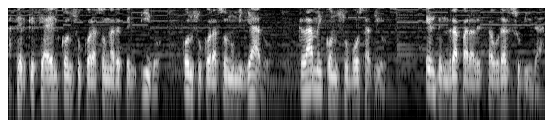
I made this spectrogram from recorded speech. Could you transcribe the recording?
Acérquese a Él con su corazón arrepentido, con su corazón humillado, clame con su voz a Dios. Él vendrá para restaurar su vida,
